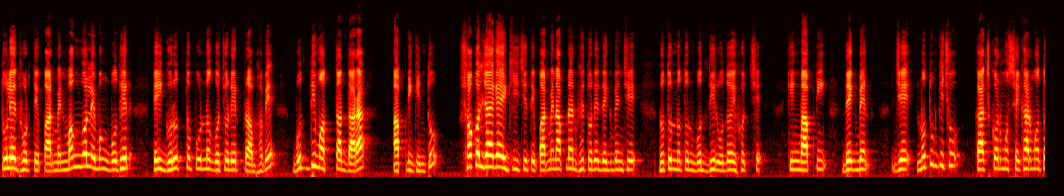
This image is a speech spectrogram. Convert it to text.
তুলে ধরতে পারবেন। মঙ্গল এবং বুধের এই গুরুত্বপূর্ণ গোচরের প্রভাবে বুদ্ধিমত্তার দ্বারা আপনি কিন্তু সকল জায়গায় এগিয়ে যেতে পারবেন। আপনার ভেতরে দেখবেন যে নতুন নতুন বুদ্ধির উদয় হচ্ছে, কিংবা আপনি দেখবেন যে নতুন কিছু কাজকর্ম শেখার মতো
